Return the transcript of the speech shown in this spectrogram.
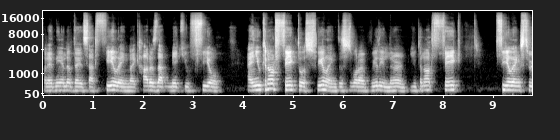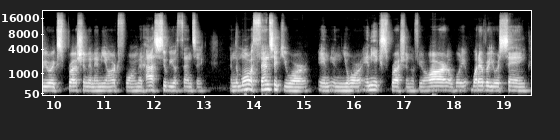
But at the end of the day, it's that feeling. Like, how does that make you feel? And you cannot fake those feelings. This is what I've really learned. You cannot fake feelings through your expression in any art form. It has to be authentic. And the more authentic you are in, in your any expression of your art or what, whatever you're saying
